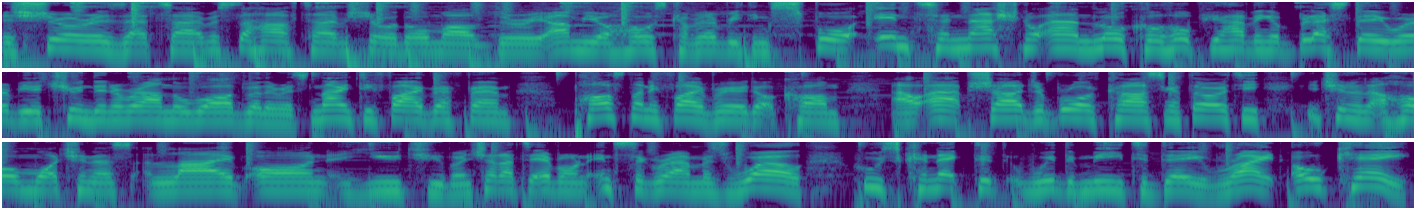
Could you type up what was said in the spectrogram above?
It sure is that time. It's the halftime show with Omar Duri. I'm your host, covering everything sport, international and local. Hope you're having a blessed day wherever you're tuned in around the world, whether it's 95 FM, pulse95radio.com, our app, Sharjah Broadcasting Authority. You're chilling at home watching us live on YouTube. And shout out to everyone on Instagram as well who's connected with me today. Right, okay.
